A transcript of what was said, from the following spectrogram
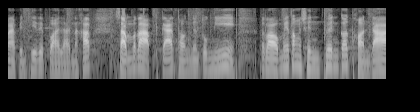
มาเป็นที่เรียบร้อยแล้วนะครับสำหรับการถอนเงินตรงนี้ เราไม่ต้องเชิญเพื่อนก็ถอนได้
